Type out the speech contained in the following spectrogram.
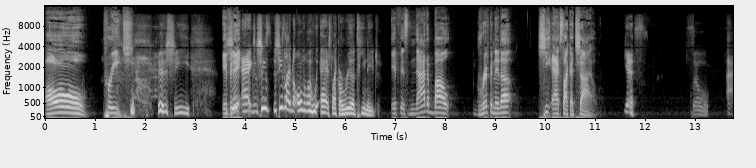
Oh, preach. she If she ain't, acts. She's she's like the only one who acts like a real teenager. if it's not about gripping it up, she acts like a child. Yes. So I,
